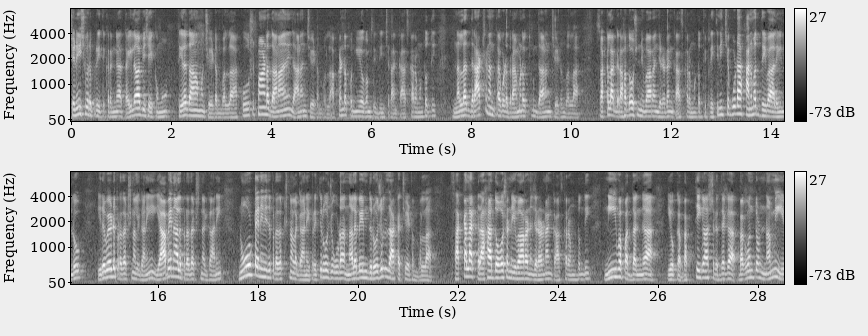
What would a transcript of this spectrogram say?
శనీశ్వర ప్రీతికరంగా తైలాభిషేకము తిలదానము చేయడం వల్ల కూష్మాండ దానాన్ని దానం చేయడం వల్ల అఖండ పుణ్యయోగం సిద్ధించడానికి ఆస్కారం ఉంటుంది. నల్ల ద్రాక్షనంతా కూడా బ్రాహ్మణోత్వం దానం చేయడం వల్ల సకల గ్రహదోష నివారణ జరగడానికి ఆస్కారం ఉంటుంది. ప్రతినిత్యం కూడా హనుమత్ దేవాలయంలో ఇరవై ఏడు ప్రదక్షిణలు కానీ యాభై నాలుగు ప్రదక్షిణలు కానీ నూట ఎనిమిది ప్రదక్షిణలు కానీ ప్రతిరోజు కూడా నలభై ఎనిమిది రోజులు దాకా చేయడం వల్ల సకల గ్రహదోష నివారణ జరగడానికి ఆస్కారం ఉంటుంది. నియమబద్ధంగా ఈ యొక్క భక్తిగా శ్రద్ధగా భగవంతుడిని నమ్మి ఈ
